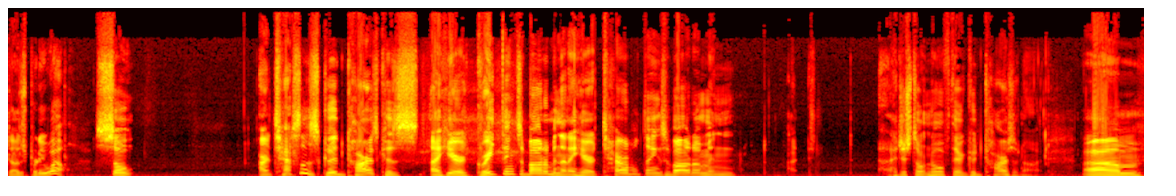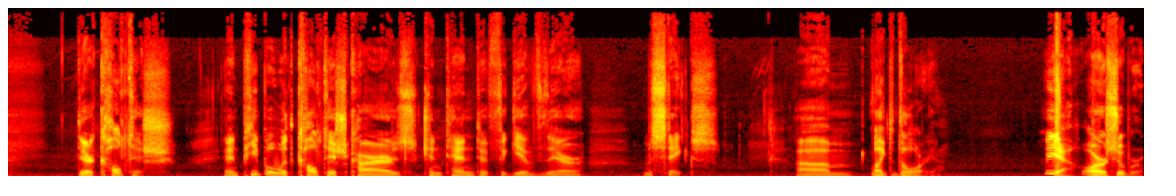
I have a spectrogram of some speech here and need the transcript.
does pretty well. So, are Teslas good cars? Because I hear great things about them, and then I hear terrible things about them, and I, just don't know if they're good cars or not. Um, they're cultish, and people with cultish cars can tend to forgive their mistakes. Um, like the DeLorean. Yeah, or Subaru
